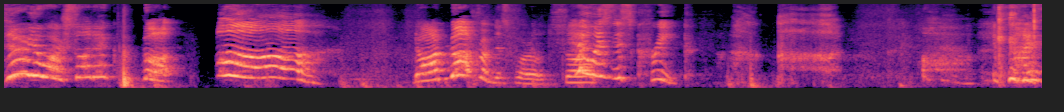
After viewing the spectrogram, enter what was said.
there you are, Sonic! Ugh. Ugh. No, I'm not from this world, so. Who is this creep? Guys,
